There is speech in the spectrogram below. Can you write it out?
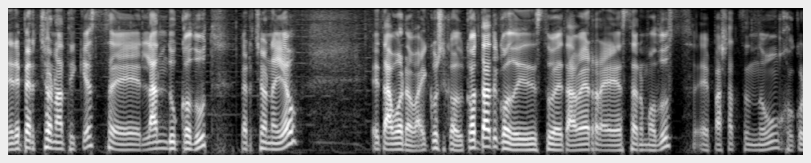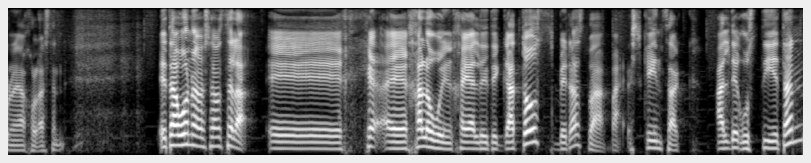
nire pertsonatik, ez? E, landuko dut pertsona jau. Eta, bueno, ba, ikusiko dut, kontatuko dut eta ber e, zer moduz, e, pasatzen dugun jokunea jolasten. Eta, bueno, esan zela, e, e, Halloween jaialditik gatoz, beraz, ba, ba, eskaintzak alde guztietan,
